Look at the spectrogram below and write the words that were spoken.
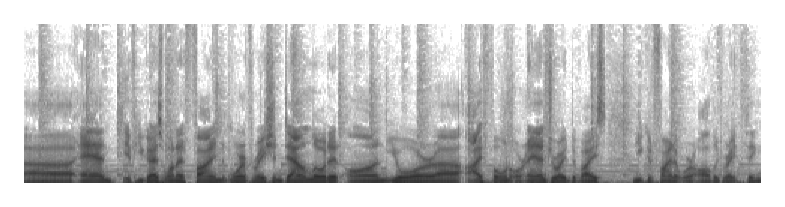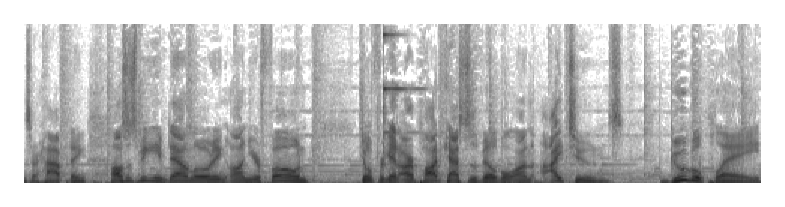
Uh, and if you guys want to find more information, download it on your uh, iPhone or Android device, and you can find it where all the great things are happening. Also, speaking of downloading on your phone, don't forget our podcast is available on iTunes, Google Play,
